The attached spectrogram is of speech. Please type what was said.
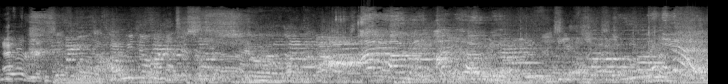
And yeah, we know that. I'm hungry, I'm hungry. Yeah!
